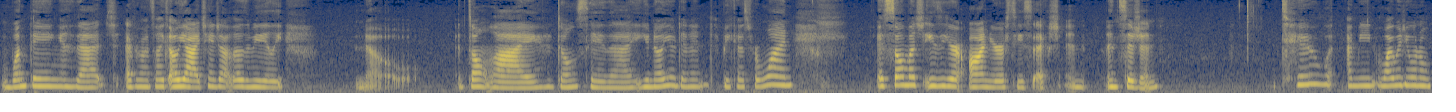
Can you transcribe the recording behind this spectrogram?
one thing that everyone's like, oh yeah, I changed out those immediately. No, don't lie. Don't say that. You know you didn't because for one, it's so much easier on your C-section incision. Two, I mean, why would you want to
